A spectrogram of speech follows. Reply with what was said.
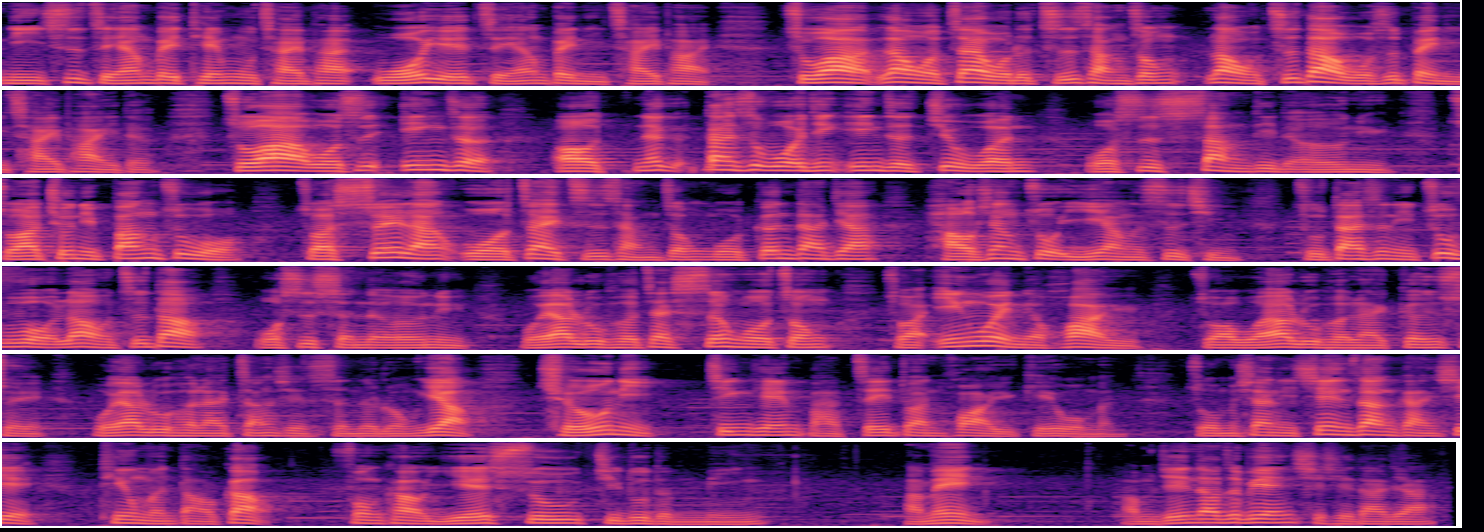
你是怎样被天父差派，我也怎样被你差派。主啊，让我在我的职场中，让我知道我是被你差派的。主啊，我是因着哦那个，但是我已经因着救恩，我是上帝的儿女。主啊，求你帮助我。主啊，虽然我在职场中，我跟大家好像做一样的事情，主，但是你祝福我，让我知道我是神的儿女。我要如何在生活中，主啊，因为你的话语，主啊，我要如何来跟随，我要如何来彰显神的荣耀？求你。今天把这段话语给我们，主，我们向你献上感谢，听我们祷告，奉靠耶稣基督的名，阿门。好，我们今天到这边，谢谢大家。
